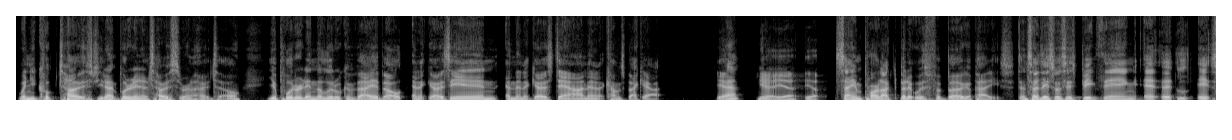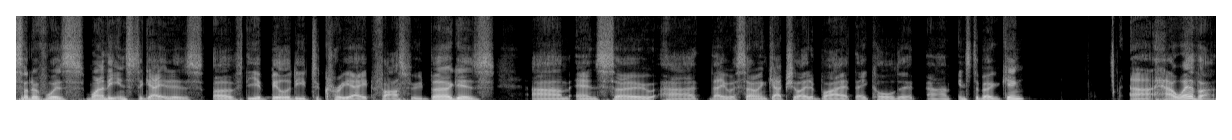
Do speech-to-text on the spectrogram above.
when you cook toast, you don't put it in a toaster in a hotel. You put it in the little conveyor belt and it goes in and then it goes down and it comes back out. yeah, yeah, yeah. Same product, but it was for burger patties. And so this was this big thing. It, it, it sort of was one of the instigators of the ability to create fast food burgers. Um, and so uh, they were so encapsulated by it, they called it um, Insta Burger King. Uh, however,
